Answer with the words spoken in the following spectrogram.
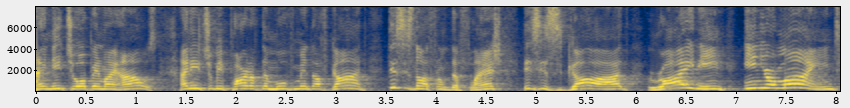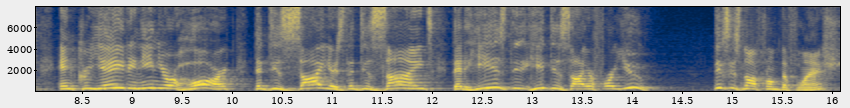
I need to open my house. I need to be part of the movement of God. This is not from the flesh. This is God writing in your mind and creating in your heart the desires, the designs that He, is, he desire for you. This is not from the flesh.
